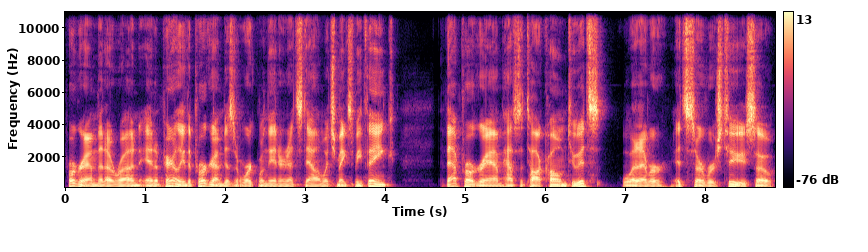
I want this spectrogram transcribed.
program that I run, and apparently the program doesn't work when the internet's down, which makes me think that, that program has to talk home to its whatever, its servers too. So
